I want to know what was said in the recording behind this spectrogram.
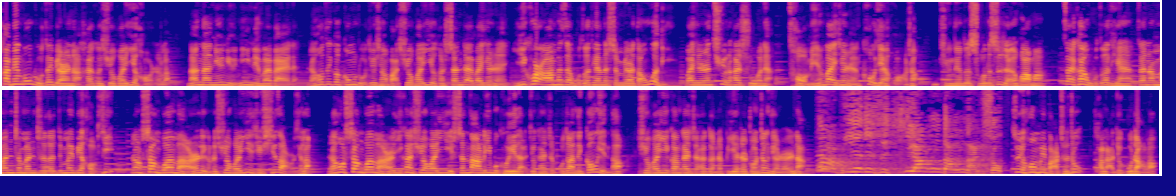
太平公主这边呢，还和薛怀义好上了，男男女女腻腻歪歪的。然后这个公主就想把薛怀义和山寨外星人一块安排在武则天的身边当卧底。外星人去了还说呢，草民外星人叩见皇上。你听听这说的是人话吗？再看武则天在那闷哧闷哧的就没憋好屁，让上官婉儿领着薛怀义去洗澡去了。然后上官婉儿一看薛怀义身大力不亏的，就开始不断的勾引他。薛怀义刚开始还搁那憋着装正经人呢，那憋的是相当难受。最后没把持住，他俩就鼓掌了。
